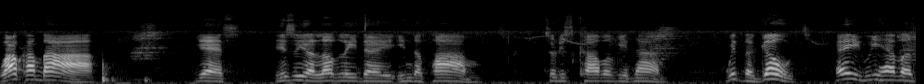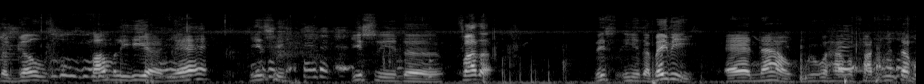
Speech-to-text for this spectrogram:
welcome back. Yes, this is a lovely day in the farm to discover Vietnam with the goat. Hey, we have uh, the goat family here. Yeah, this is this is the father. This is the baby. And now we will have a fun with them.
